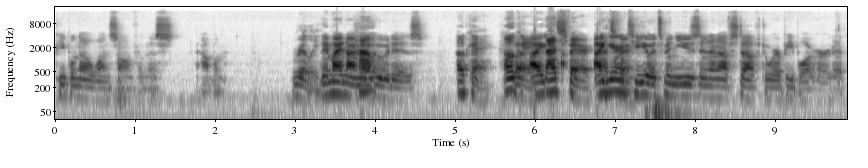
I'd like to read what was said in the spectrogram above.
people know one song from this album. really They might not How- know who it is. okay okay I- that's fair I That's guarantee fair. you, it's been used in enough stuff to where people have heard it.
